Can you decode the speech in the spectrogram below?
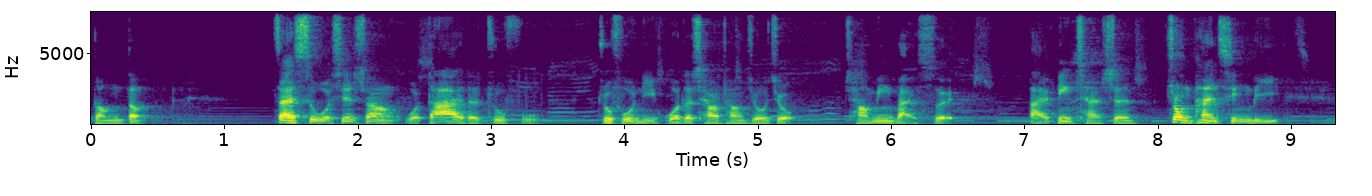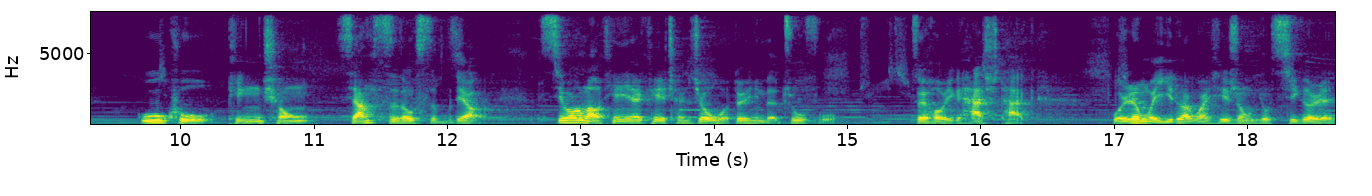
等等。在此，我献上我大爱的祝福，祝福你活得长长久久，长命百岁，百病缠身，众叛亲离，孤苦贫穷，想死都死不掉。希望老天爷可以成就我对你的祝福。最后一个 hashtag，我认为一段关系中有七个人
